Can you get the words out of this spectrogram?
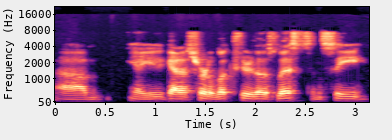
um, you know you got to sort of look through those lists and see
